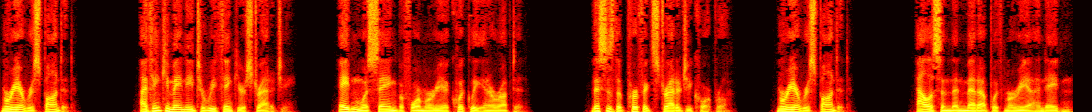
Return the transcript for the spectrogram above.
Maria responded. I think you may need to rethink your strategy. Aiden was saying before Maria quickly interrupted. This is the perfect strategy, Corporal. Maria responded. Allison then met up with Maria and Aiden.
